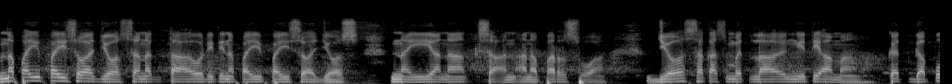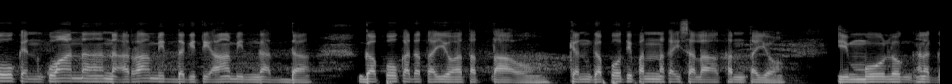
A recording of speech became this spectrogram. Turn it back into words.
napaypay so a Diyos sa nagtao di napaypay so a Diyos, naiyanak saan anaparswa, Diyos sa kasmet laeng iti ama, ket gapo ken kuana na aramid dagiti amin nga adda, gapo kada tayo at at tao, ken gapo ti pan nakaisalakan tayo, imulog anak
